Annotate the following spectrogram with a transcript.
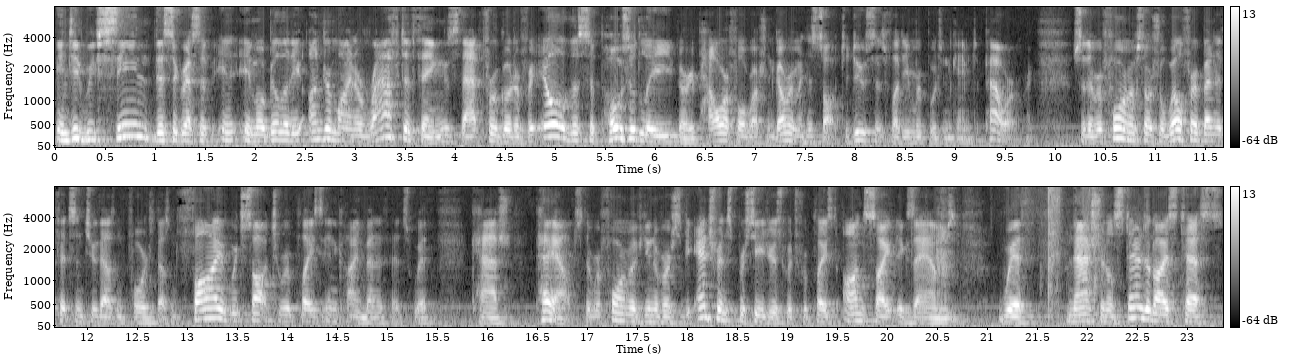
indeed, we've seen this aggressive immobility undermine a raft of things that, for good or for ill, the supposedly very powerful Russian government has sought to do since Vladimir Putin came to power. Right? So, the reform of social welfare benefits in 2004 2005, which sought to replace in kind benefits with cash payouts, the reform of university entrance procedures, which replaced on site exams with national standardized tests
